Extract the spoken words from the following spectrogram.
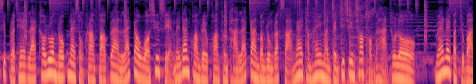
20 ประเทศ และเข้าร่วมรบในสงครามฟาลแกลนและเกาวอร์ชื่อเสียงในด้านความเร็วความทนทานและการบำรุงรักษาง่ายทำให้มันเป็นที่ชื่นชอบของทหารทั่วโลก แม้ในปัจจุบัน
